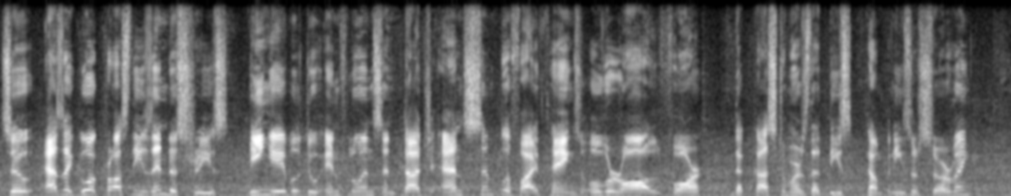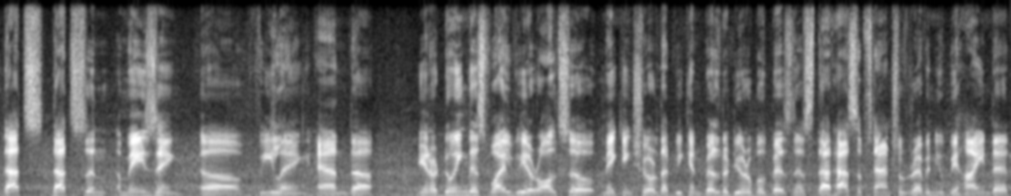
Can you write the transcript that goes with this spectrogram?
So as I go across these industries, being able to influence and touch and simplify things overall for the customers that these companies are serving, that's, that's an amazing uh, feeling. And uh, you know, doing this while we are also making sure that we can build a durable business that has substantial revenue behind it,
